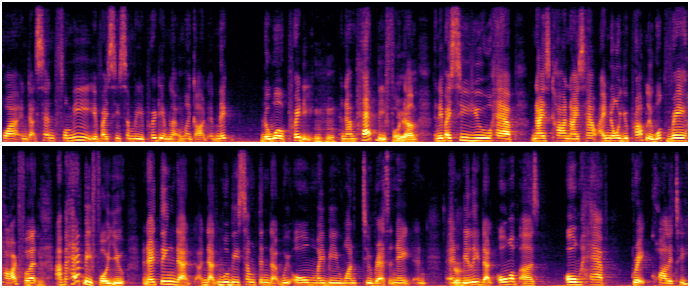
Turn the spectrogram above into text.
Kwa in that sense. For me, if I see somebody pretty, I'm like, oh mm-hmm. my God, it make the world pretty. Mm-hmm. And I'm happy for Yeah. them. And if I see you have nice car, nice house, I know you probably work very hard for it. Mm-hmm. I'm happy for you. And I think that uh, that will be something that we all maybe want to resonate and, and Sure. believe that all of us all have great quality.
